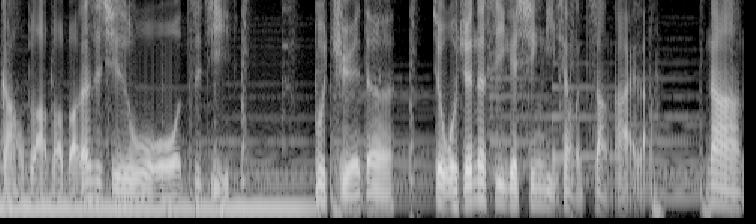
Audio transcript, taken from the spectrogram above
高，不啦不啦，但是其实我自己不觉得，就我觉得那是一个心理上的障碍啦。那。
